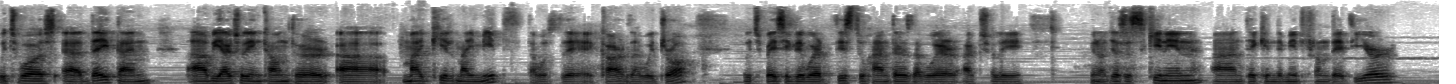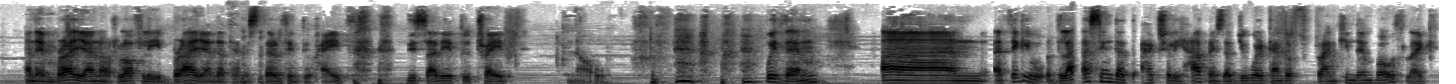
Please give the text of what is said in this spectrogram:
which was uh, daytime, uh, we actually encountered uh, My Kill My Meat. That was the card that we draw, which basically were these two hunters that were actually, you know, just skinning and taking the meat from the deer and then Brian, or lovely Brian, that I'm starting to hate, decided to trade no with them. And I think it, the last thing that actually happens that you were kind of flanking them both. Like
